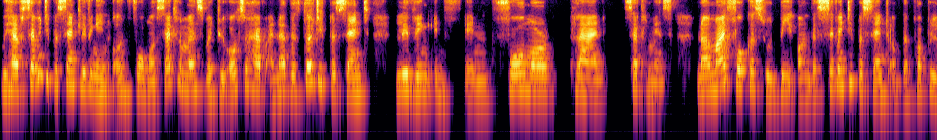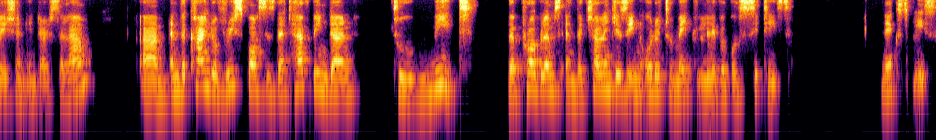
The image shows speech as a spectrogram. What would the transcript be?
we have 70% living in informal settlements, but we also have another 30% living in, in formal planned settlements. Now, my focus will be on the 70% of the population in Dar es Salaam um, and the kind of responses that have been done to meet the problems and the challenges in order to make livable cities. Next, please.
